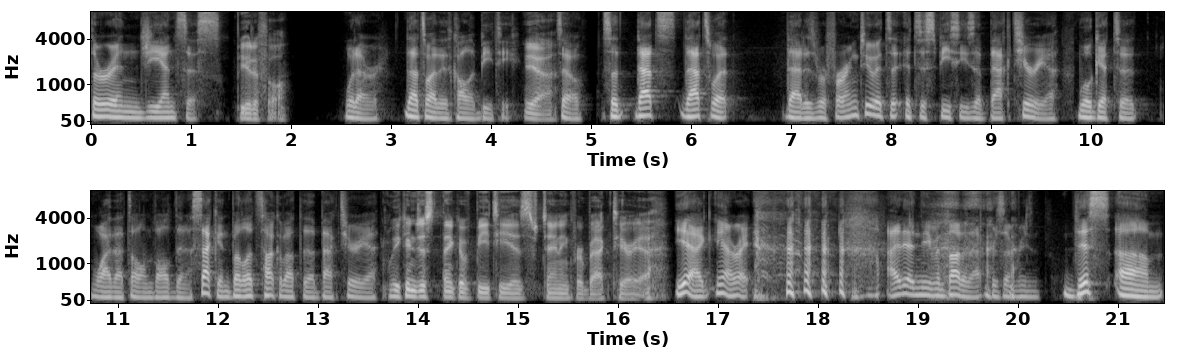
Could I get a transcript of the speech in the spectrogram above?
thuringiensis. Beautiful. Whatever. That's why they call it BT. Yeah. So so that's that's what that is referring to. It's a, it's a species of bacteria. We'll get to why that's all involved in a second, but let's talk about the bacteria. We can just think of BT as standing for bacteria. Yeah, yeah, right. I didn't even thought of that for some reason. This um,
